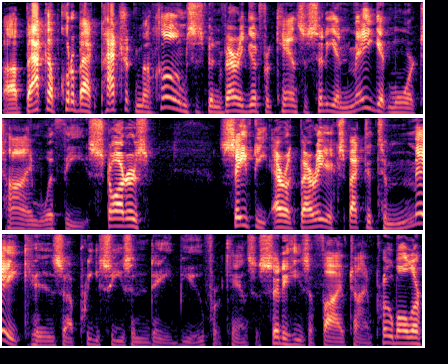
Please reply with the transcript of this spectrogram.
Uh, backup quarterback Patrick Mahomes has been very good for Kansas City and may get more time with the starters. Safety Eric Berry expected to make his uh, preseason debut for Kansas City. He's a five time Pro Bowler.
